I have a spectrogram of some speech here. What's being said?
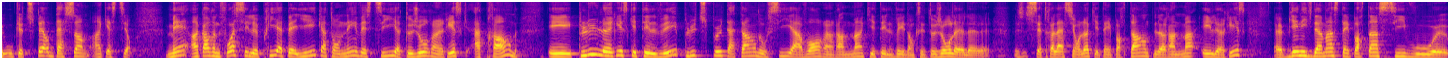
ou que tu perdes ta somme en question. Mais encore une fois, c'est le prix à payer. Quand on investit, il y a toujours un risque à prendre. Et plus le risque est élevé, plus tu peux t'attendre aussi à avoir un rendement qui est élevé. Donc, c'est toujours le, cette relation-là qui est importante, le rendement et le risque. Euh, bien évidemment, c'est important si vous, euh,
